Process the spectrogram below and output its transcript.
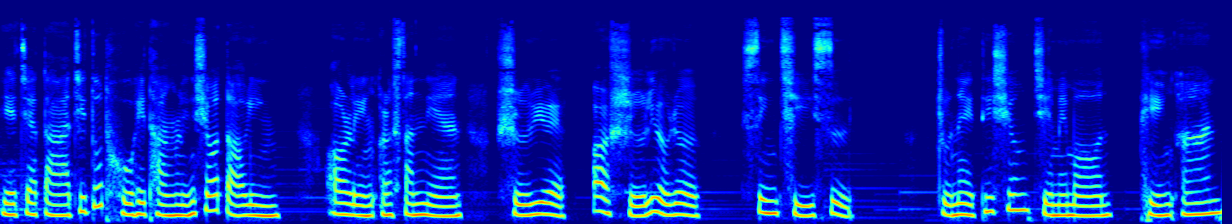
耶加达基督徒会堂灵修导引，二零二三年十月二十六日，星期四，主内弟兄姐妹们平安。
